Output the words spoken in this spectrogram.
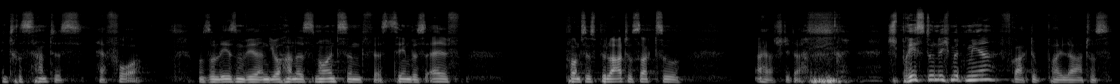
Interessantes hervor. Und so lesen wir in Johannes 19, Vers 10 bis 11. Pontius Pilatus sagt zu, ah ja, steht da, sprichst du nicht mit mir? fragte Pilatus.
